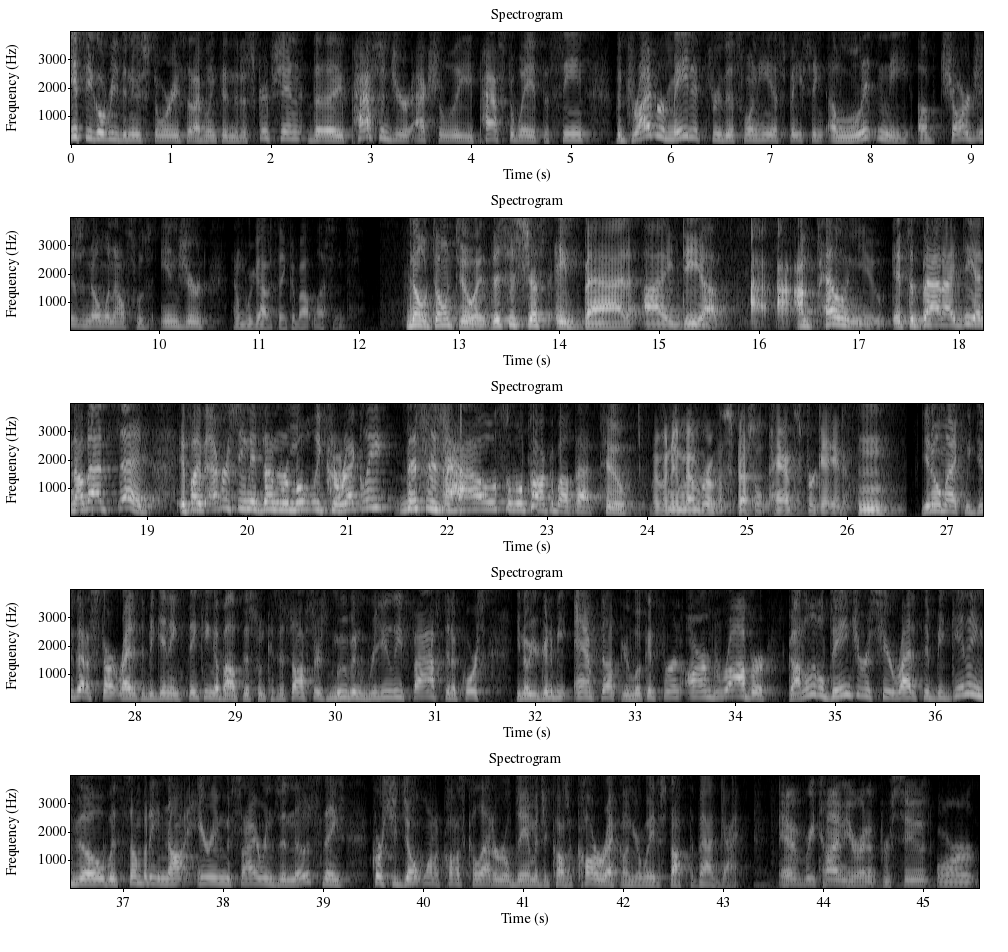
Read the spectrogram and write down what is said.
If you go read the news stories that I've linked in the description, the passenger actually passed away at the scene. The driver made it through this one. He is facing a litany of charges. No one else was injured, and we got to think about lessons. No, don't do it. This is just a bad idea. I, I, I'm telling you, it's a bad idea. Now, that said, if I've ever seen it done remotely correctly, this is how, so we'll talk about that too. We have a new member of the Special Pants Brigade. Hmm. You know, Mike, we do got to start right at the beginning thinking about this one because this officer's moving really fast. And of course, you know, you're going to be amped up. You're looking for an armed robber. Got a little dangerous here right at the beginning, though, with somebody not hearing the sirens and those things. Of course, you don't want to cause collateral damage and cause a car wreck on your way to stop the bad guy. Every time you're in a pursuit or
